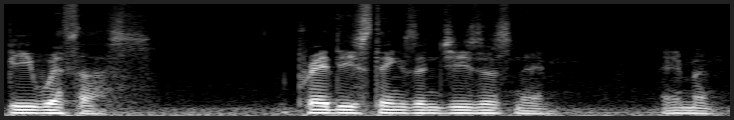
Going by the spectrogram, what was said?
be with us. We pray these things in Jesus' name. Amen.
